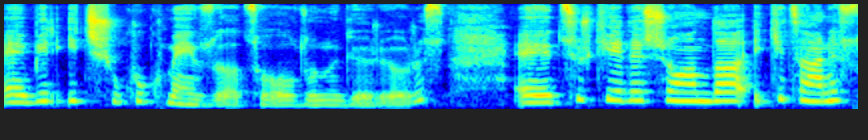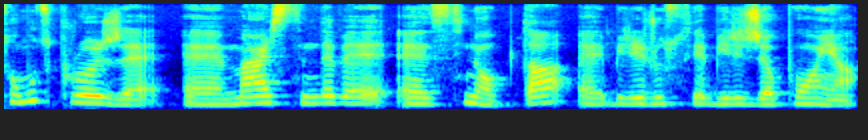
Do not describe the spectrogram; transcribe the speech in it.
e, bir iç hukuk mevzuatı olduğunu görüyoruz. E, Türkiye'de şu anda iki tane somut proje e, Mersin'de ve e, Sinop'ta e, biri Rusya, biri Japonya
